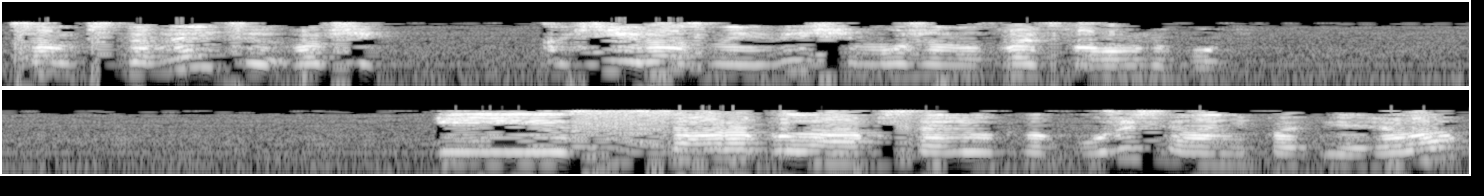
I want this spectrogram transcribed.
Сам представляете вообще, какие разные вещи можно назвать словом любовь? И Сара была абсолютно в ужасе, она не поверила.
